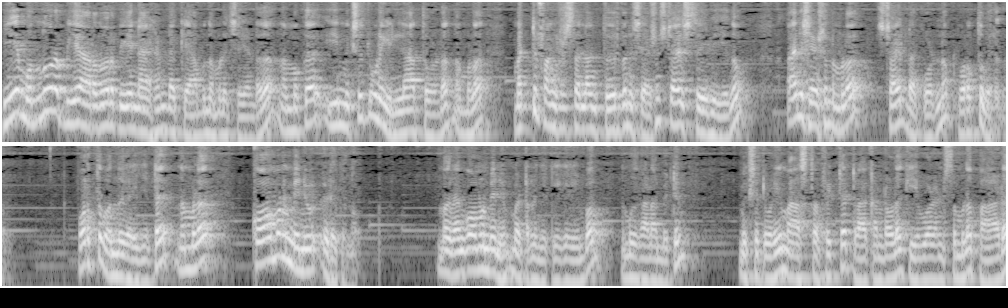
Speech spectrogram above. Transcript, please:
പി എ മുന്നൂറ് പി എ അറുന്നൂറ് പി എ നയൻ ഹൺഡ്രഡ് ഒക്കെ ആകുമ്പോൾ നമ്മൾ ചെയ്യേണ്ടത് നമുക്ക് ഈ മിക്സഡ് ടൂണി ഇല്ലാത്തതുകൊണ്ട് നമ്മൾ മറ്റ് ഫംഗ്ഷൻസ് എല്ലാം തീർത്തതിന് ശേഷം സ്റ്റൈൽ സേവ് ചെയ്യുന്നു. അതിനുശേഷം നമ്മൾ സ്റ്റൈൽ റെക്കോർഡിന് പുറത്ത് വരുന്നു. പുറത്ത് വന്നു കഴിഞ്ഞിട്ട് നമ്മൾ കോമൺ മെനു എടുക്കുന്നു. കോമൺ മെനു ബട്ടൺ ഞെക്കി കഴിയുമ്പോൾ നമുക്ക് കാണാൻ പറ്റും. മിക്സഡ് ടൂണി master effect track control keyboard നമ്മൾ പാട്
